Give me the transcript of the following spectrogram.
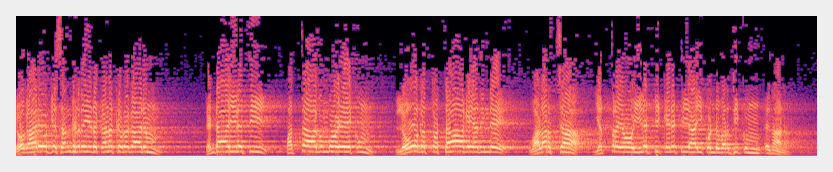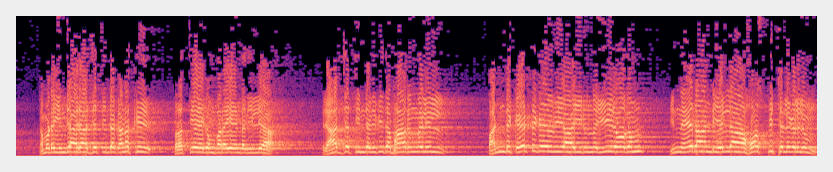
ലോകാരോഗ്യ സംഘടനയുടെ കണക്ക് പ്രകാരം രണ്ടായിരത്തി പത്താകുമ്പോഴേക്കും ലോകത്തൊട്ടാകെ അതിന്റെ വളർച്ച എത്രയോ ഇരട്ടിക്കിരട്ടിയായിക്കൊണ്ട് വർദ്ധിക്കും എന്നാണ്. നമ്മുടെ ഇന്ത്യ രാജ്യത്തിന്റെ കണക്ക് പ്രത്യേകം പറയേണ്ടതില്ല. രാജ്യത്തിന്റെ വിവിധ ഭാഗങ്ങളിൽ പണ്ട് കേട്ടുകേൾവിയായിരുന്ന ഈ രോഗം ഇന്ന് ഏതാണ്ട് എല്ലാ ഹോസ്പിറ്റലുകളിലും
